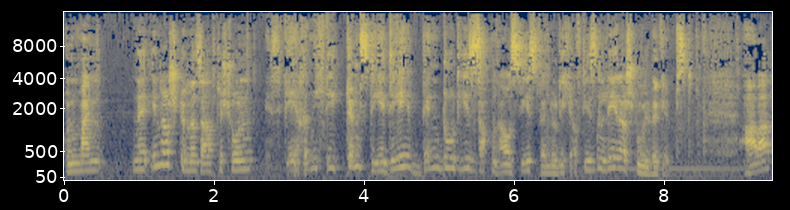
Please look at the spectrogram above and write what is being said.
und meine innere Stimme sagte schon, es wäre nicht die dümmste Idee, wenn du die Socken ausziehst, wenn du dich auf diesen Lederstuhl begibst. Aber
